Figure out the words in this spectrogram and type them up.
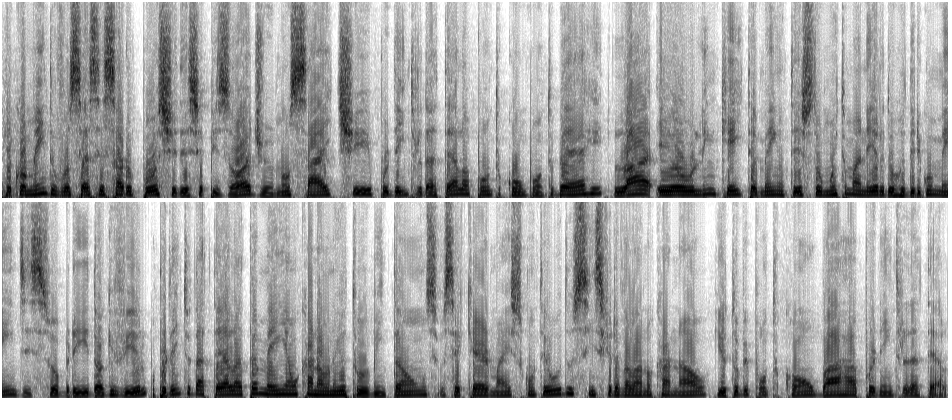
Recomendo você acessar o post deste episódio no site pordentrodatela.com.br. Lá eu linkei também um texto muito maneiro do Rodrigo Mendes sobre Dogville. O Por Dentro da Tela também é um canal no YouTube. Então, se você quer mais conteúdo, se inscreva lá no canal youtube.com/por dentro da tela.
